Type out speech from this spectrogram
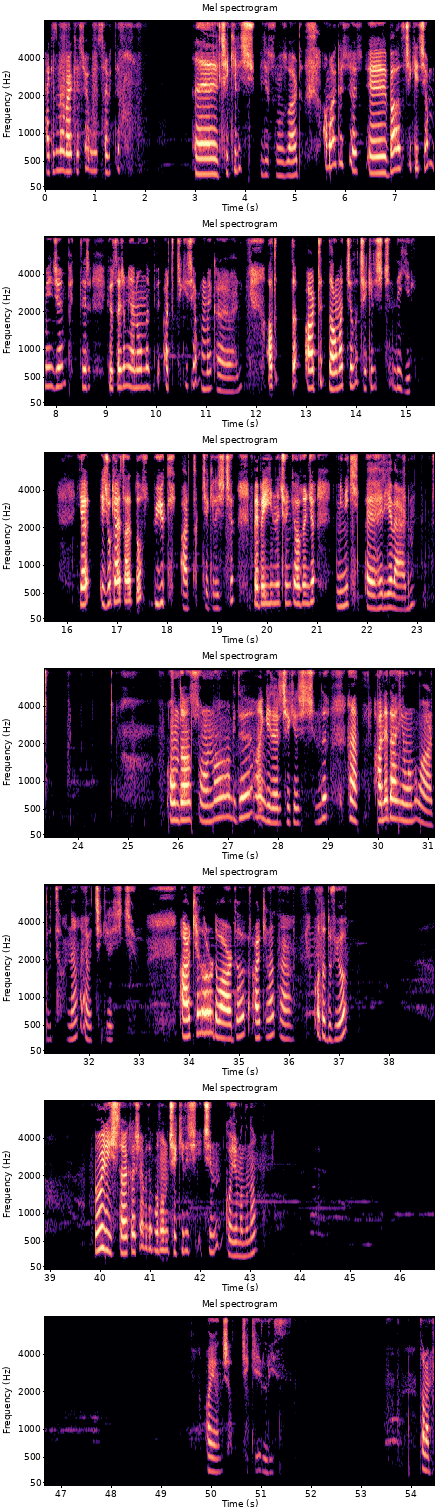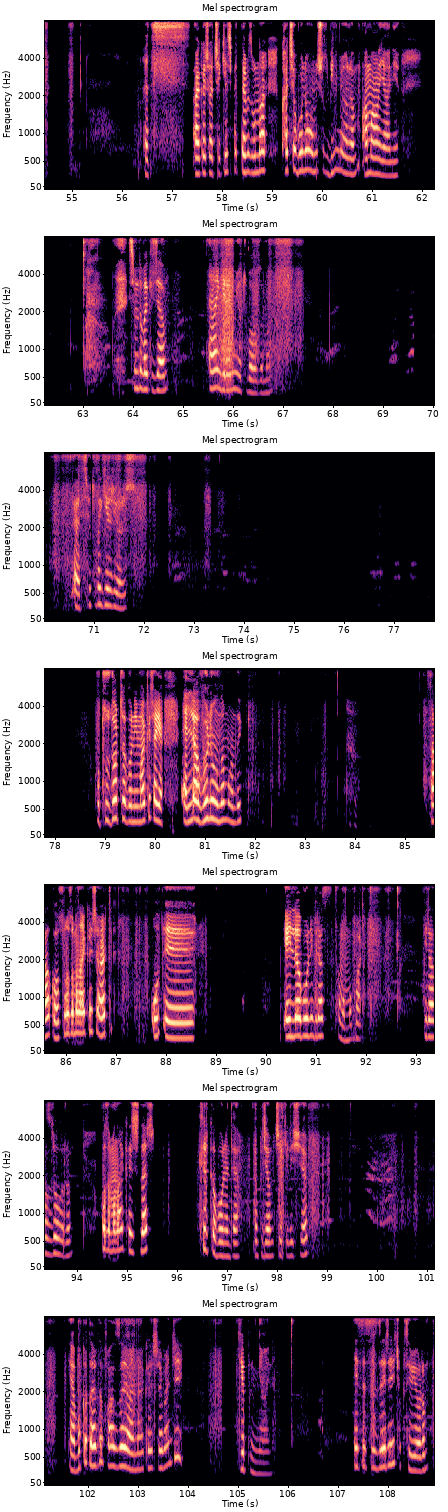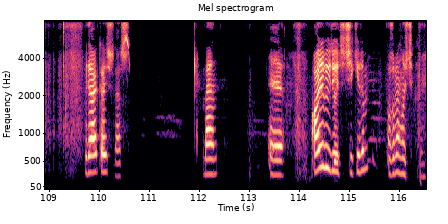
Herkese merhaba arkadaşlar. Bugün sizlerle birlikte eee, çekiliş biliyorsunuz vardı. Ama arkadaşlar eee, bazı çekiliş yapmayacağım petleri göstereceğim. Yani onları artık çekiliş yapmamaya karar verdim. Artık da, artık damatçalı çekiliş için değil. Ya e, Joker Sadık Dost büyük artık çekiliş için. Bebeğine çünkü az önce minik e, hediye verdim. Ondan sonra bir de hangileri çekiliş içinde? Ha, Haneden yılanı vardı bir tane. Evet çekiliş için. Arkeler de vardı. Arkeler ha, o da duruyor. Böyle işte arkadaşlar. Bir de bunun çekiliş için koyacağım adını. Ay yanlış yazdım. Çekiliş. Tamam. Evet. Arkadaşlar çekiliş petlerimiz bunlar. Kaç abone olmuşuz bilmiyorum ama yani. Şimdi bakacağım. Hemen girelim YouTube'a o zaman. Evet YouTube'a giriyoruz. Otuz dört aboneyim arkadaşlar ya 50 abone olamadık. Sağlık olsun. O zaman arkadaşlar artık o eee 50 abone biraz tamam abarttım. Biraz doğru. O zaman arkadaşlar 40 abonede yapacağım çekilişi. Yani bu kadar da fazla yani arkadaşlar. Bence yapın yani. Neyse sizleri çok seviyorum. Bir de arkadaşlar ben eee ayrı bir video çekerim. O zaman hoşçakalın.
